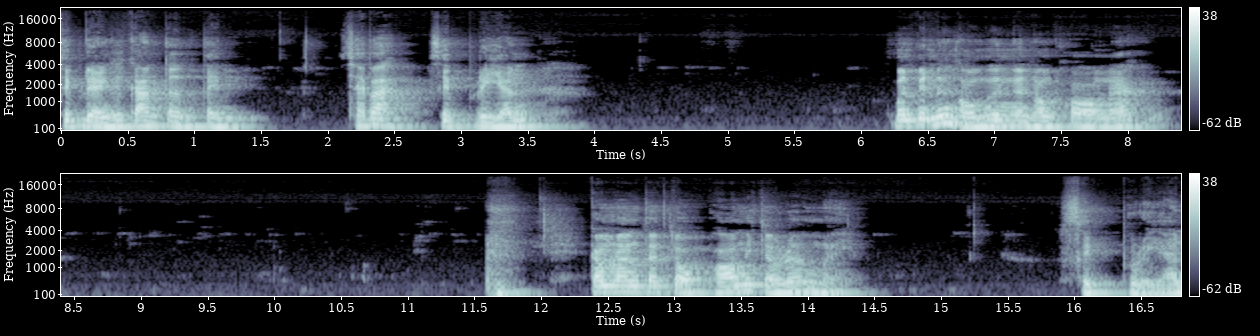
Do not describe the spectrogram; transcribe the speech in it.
สิบเหรียญคือการเติมเต็ม ใช่ป่ะสิบเหรียญ มันเป็นเรื่องของเงินเงินทองทองนะกำลังจะจบพร้อมที่จะเริ่มใหม่สิบเหรียญ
